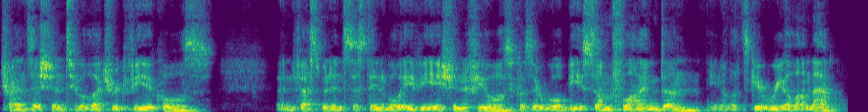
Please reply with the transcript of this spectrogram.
transition to electric vehicles, investment in sustainable aviation fuels, because there will be some flying done. You know, let's get real on that.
